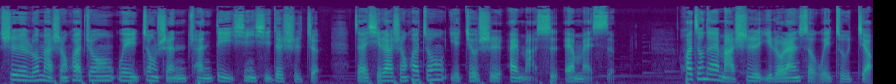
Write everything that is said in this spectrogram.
是罗马神话中为众神传递信息的使者，在希腊神话中，也就是爱马仕 （Hermes）。画中的爱马仕以罗兰索为主角，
